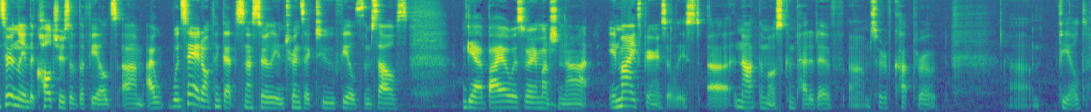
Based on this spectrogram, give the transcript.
certainly in the cultures of the fields. Um, I would say I don't think that's necessarily intrinsic to fields themselves. Yeah, bio is very much not, in my experience at least, uh, not the most competitive, um, sort of cutthroat um, field.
